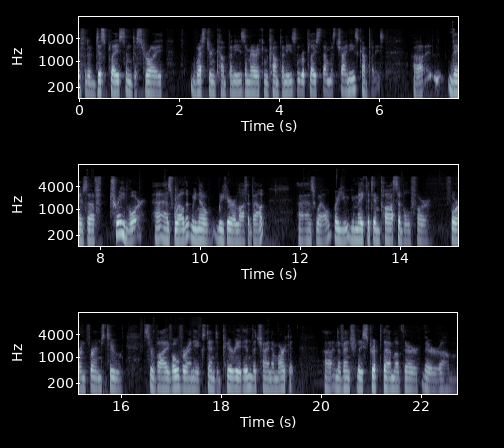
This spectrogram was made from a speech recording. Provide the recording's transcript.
sort of displace and destroy Western companies, American companies, and replace them with Chinese companies. Uh, there's a trade war uh, as well that we know we hear a lot about uh, as well, where you, you make it impossible for foreign firms to survive over any extended period in the China market, uh, and eventually strip them of their their um,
